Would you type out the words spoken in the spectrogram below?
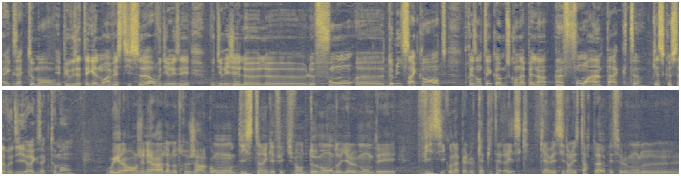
Exactement. Et puis vous êtes également investisseur. Vous dirigez, vous dirigez le, le, fonds 2050, euh, présenté comme ce qu'on appelle un, un fonds à impact. Qu'est-ce que ça veut dire exactement? Oui, alors en général, dans notre jargon, on distingue effectivement deux mondes. Il y a le monde des VC, qu'on appelle le capital risque, qui investit dans les startups, et c'est le monde euh,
